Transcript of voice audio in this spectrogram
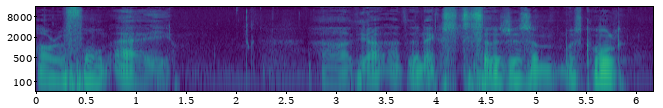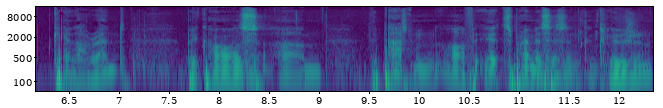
are of form A. Uh, the, uh, the next syllogism was called Celarent because um, the pattern of its premises and conclusion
